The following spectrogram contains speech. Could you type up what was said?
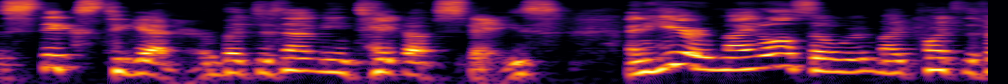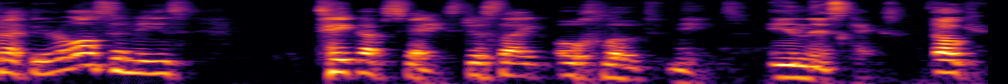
sticks together, but does not mean take up space. And here it might also, it might point to the fact that it also means take up space, just like ochlot means in this case. Okay,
